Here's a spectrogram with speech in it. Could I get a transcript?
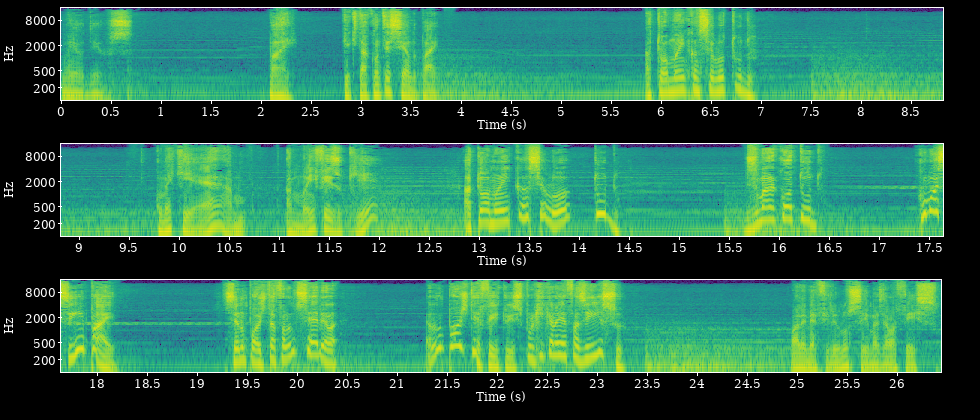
Meu Deus. Pai, o que está acontecendo, pai? A tua mãe cancelou tudo. Como é que é? A, a mãe fez o quê? A tua mãe cancelou tudo. Desmarcou tudo. Como assim, pai? Você não pode estar falando sério. Ela, ela não pode ter feito isso. Por que, que ela ia fazer isso? Olha, minha filha, eu não sei, mas ela fez.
